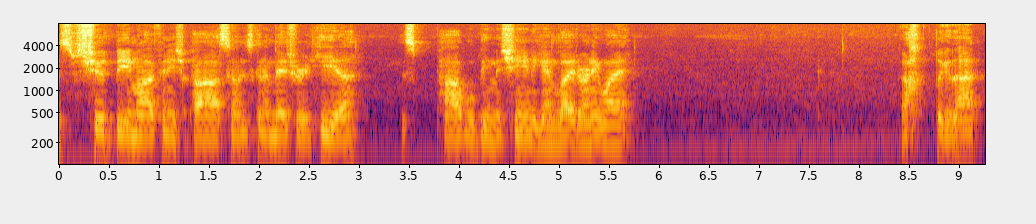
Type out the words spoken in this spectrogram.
This should be my finished pass, so I'm just going to measure it here. This part will be machined again later anyway. Ah, look at that.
